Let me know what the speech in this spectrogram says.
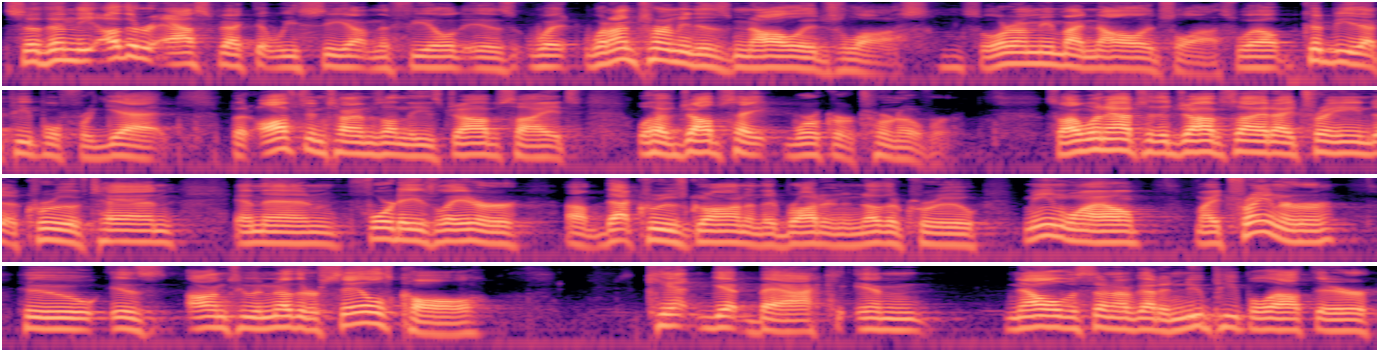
So then the other aspect that we see out in the field is what, what I'm terming as knowledge loss. So what do I mean by knowledge loss? Well, it could be that people forget, but oftentimes on these job sites, we'll have job site worker turnover. So I went out to the job site, I trained a crew of 10, and then four days later, um, that crew's gone and they brought in another crew. Meanwhile, my trainer, who is onto another sales call, can't get back and now all of a sudden I've got a new people out there.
